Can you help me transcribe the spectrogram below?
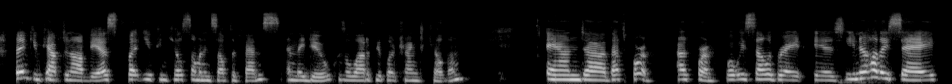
thank you, Captain Obvious. But you can kill someone in self-defense, and they do because a lot of people are trying to kill them. And uh, that's Purim. That's Purim. What we celebrate is, you know how they say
